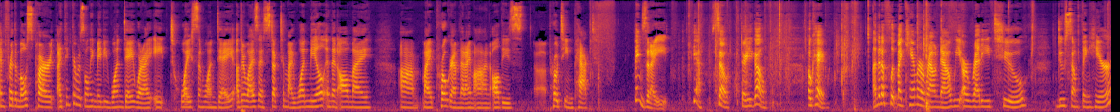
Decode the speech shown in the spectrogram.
and for the most part, I think there was only maybe one day where I ate twice in one day. Otherwise, I stuck to my one meal and then all my um, my program that I'm on, all these uh, protein packed things that I eat. Yeah, so there you go. Okay, I'm to flip my camera around now. We are ready to do something here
